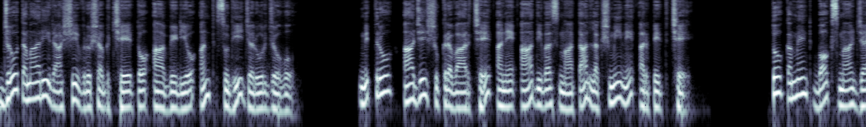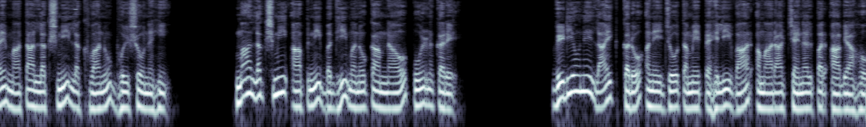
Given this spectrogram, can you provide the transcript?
જો તમારી રાશિ વૃષભ છે તો આ વિડિયો અંત સુધી જરૂર જોવો. મિત્રો, આજે શુક્રવાર છે અને આ દિવસ માતા લક્ષ્મીને અર્પિત છે. તો કમેન્ટ બોક્સમાં જય માતા લક્ષ્મી લખવાનું ભૂલશો નહીં. માં લક્ષ્મી આપની બધી મનોકામનાઓ પૂર્ણ કરે વિડિયોને લાઇક કરો અને જો તમે પહેલી વાર અમારા ચેનલ પર આવ્યા હો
